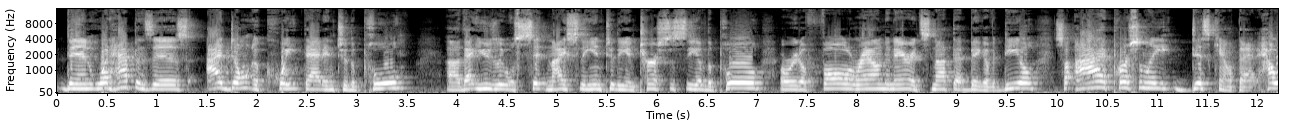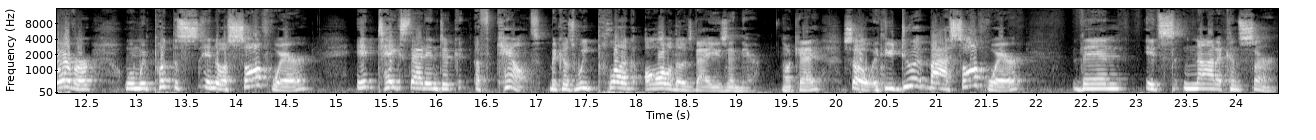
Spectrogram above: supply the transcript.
then what happens is I don't equate that into the pool. Uh, that usually will sit nicely into the interstice of the pool or it'll fall around in there. It's not that big of a deal. So I personally discount that. However, when we put this into a software, it takes that into account because we plug all of those values in there. Okay. So if you do it by software, then it's not a concern.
